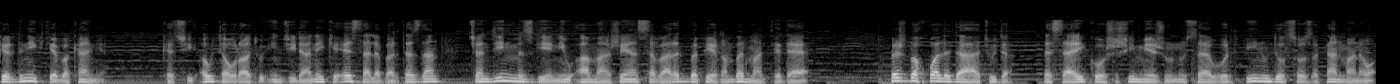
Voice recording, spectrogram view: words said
کردنی کتێبەکانیان کەچی ئەو تەوڕات و ئینجیلانەی کە ئێستا لە بەردەستدان چەندین مزگێنی و ئاماژەیان سەبارەت بە پێغەمبەرمان تێدایە. پشت بە خوا لە داهاتوودا لە سایەی کۆششی مێژوونووسە وردبین و دڵسۆزەکانمانەوە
